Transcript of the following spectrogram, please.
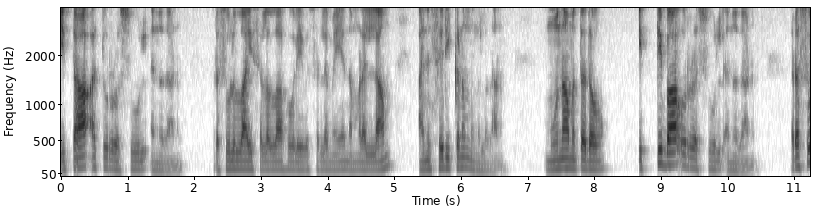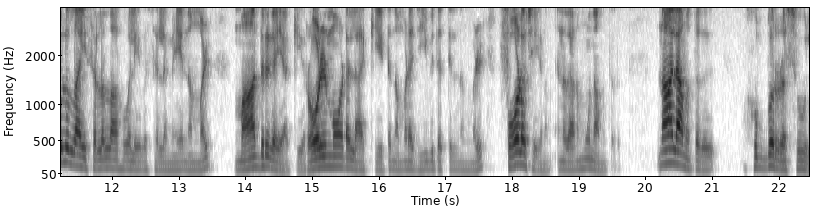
ഇതാ അത്തുർ റസൂൽ എന്നതാണ്. റസൂലുള്ളാഹി സല്ലല്ലാഹു അലൈഹി വസല്ലമയെ നമ്മളെല്ലാം അനുസരിക്കണം എന്നുള്ളതാണ്. മൂന്നാമത്തതോ ഇത്തിബാ ഉർ റസൂൽ എന്നതാണ്. റസൂലുള്ളാഹി സല്ലല്ലാഹു അലൈഹി വസല്ലമയെ നമ്മൾ മാതൃകയാക്കി റോൾ മോഡലാക്കിയിട്ട് നമ്മുടെ ജീവിതത്തിൽ നമ്മൾ ഫോളോ ചെയ്യണം എന്നതാണ് മൂന്നാമത്തത്. നാലാമത്തത് ഹുബ്ബുർ റസൂൽ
